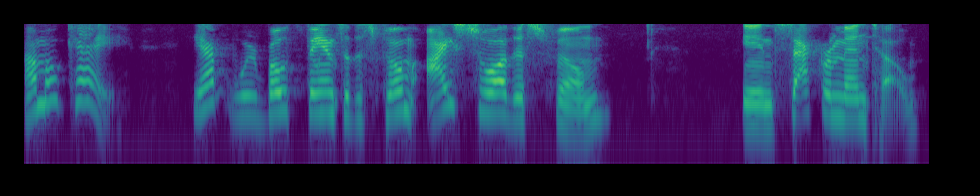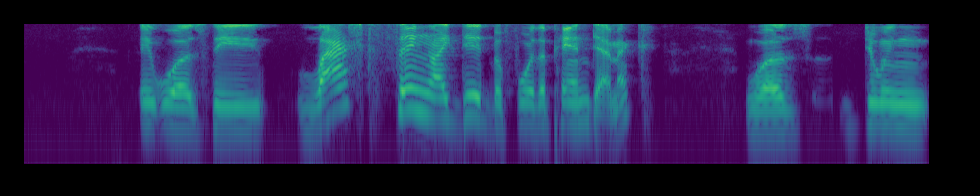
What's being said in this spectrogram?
I'm okay. Yep, we're both fans of this film. I saw this film in Sacramento. It was the last thing I did before the pandemic was doing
